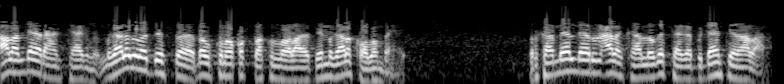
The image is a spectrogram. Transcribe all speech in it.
calan dheer aan taagno. Magaaladuna dee dhowr kun oo qof baa ku noolaayo dee magaalo kooban bay ahayd. Markaa meel dheerun calankaa looga taaga bidhaanteeda hala arko.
